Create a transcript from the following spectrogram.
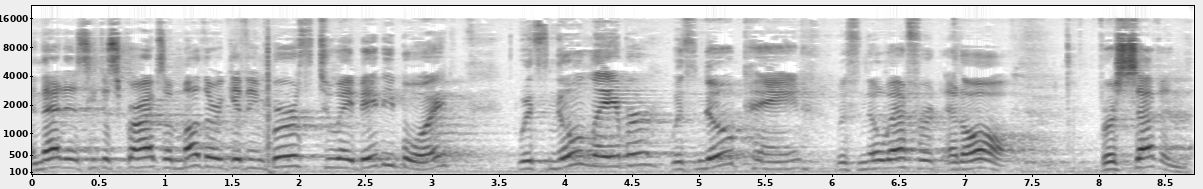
And that is, he describes a mother giving birth to a baby boy with no labor, with no pain, with no effort at all. Verse 7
